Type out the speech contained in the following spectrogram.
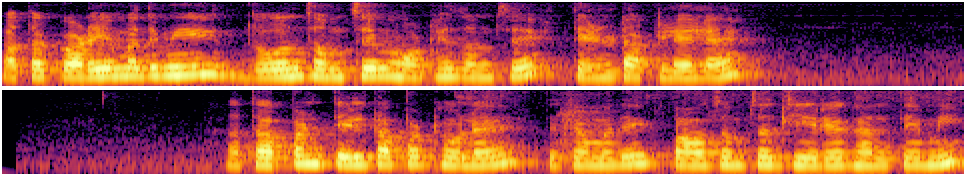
आता कढईमध्ये मी दोन चमचे मोठे चमचे तेल टाकलेलं आहे. आता आपण तेल तापत ठेवलं आहे त्याच्यामध्ये एक पाव चमचा जिरे घालते मी.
